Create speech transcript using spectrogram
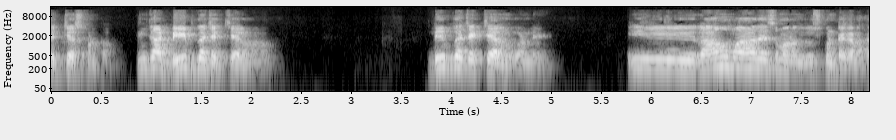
చెక్ చేసుకుంటాం. ఇంకా డీప్గా చెక్ చేయాలి మనం. డీప్గా చెక్ చేయాలనుకోండి ఈ రాహు మహాదేశం మనం చూసుకుంటే కనుక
